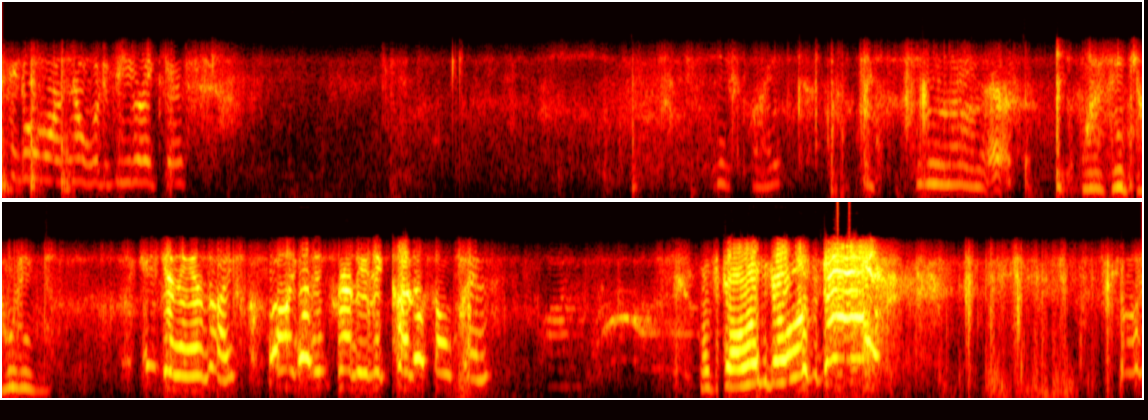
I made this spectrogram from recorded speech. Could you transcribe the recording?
I don't want Noah to be like this. He's like, What is he doing? he's getting his knife. Oh my god, he's ready to cut us open. Let's go, let's go, let's go! Oh,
